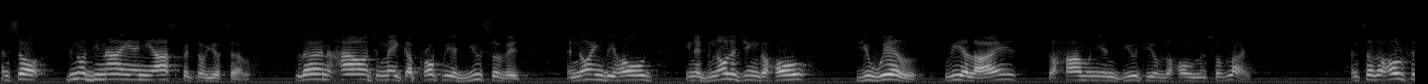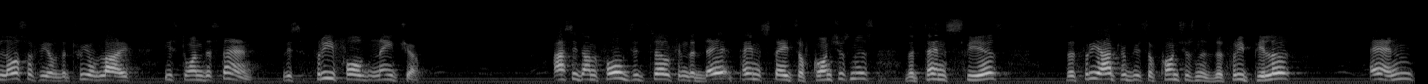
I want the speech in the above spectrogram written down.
And so do not deny any aspect of yourself. Learn how to make appropriate use of it. And knowing, behold, in acknowledging the whole, you will realize the harmony and beauty of the wholeness of life. And so the whole philosophy of the tree of life is to understand this threefold nature. As it unfolds itself in the ten states of consciousness, the ten spheres, the three attributes of consciousness, the three pillars, and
